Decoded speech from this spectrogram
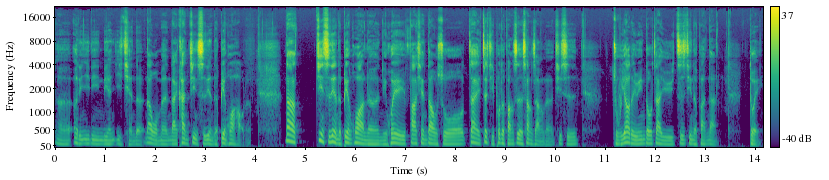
呃二零一零年以前的，那我们来看近十年的变化好了，那。近十年的变化呢，你会发现到说，在这几波的房市的上涨呢，其实主要的原因都在于资金的泛滥。对，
